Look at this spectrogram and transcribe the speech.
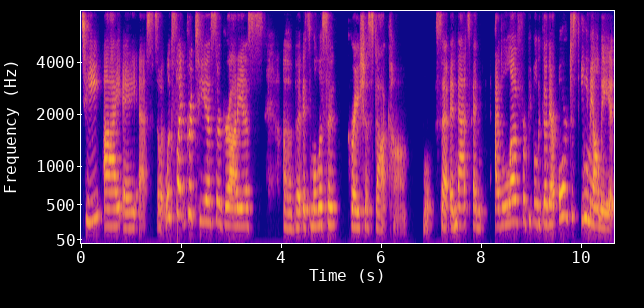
T I A S. So it looks like Gratias or Gratias, uh, but it's melissagratias.com. So, and that's, and I'd love for people to go there or just email me at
